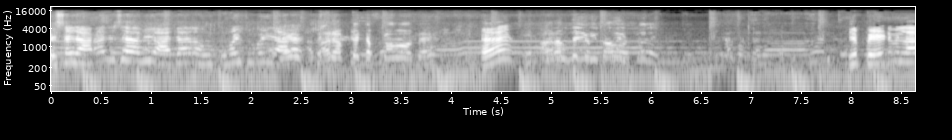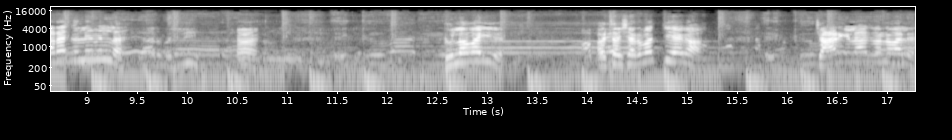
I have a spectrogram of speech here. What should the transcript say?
ऐसे जा रहा है जैसे अभी आ जा रहा हूँ। सुबह सुबह ही आ रहा है। हर हफ़्ते टपका हुआ होता है। हैं? हर हफ़्ते टपका हुआ होता है। ये पेट मिला रहा है गले मिल रहा है? यार बल्ली। हाँ। दूल्हा भाई है? अच्छा शरबत पिएगा? चार गिलास बनवा ले।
